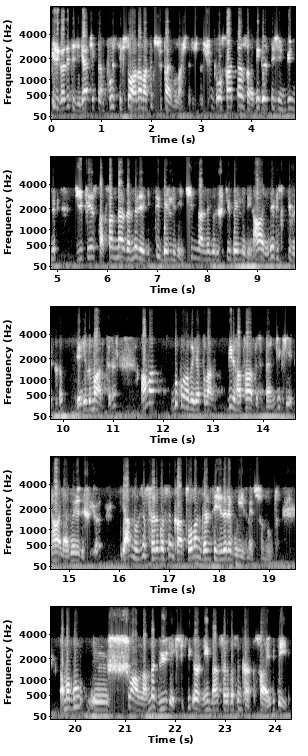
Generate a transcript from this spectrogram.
Bir gazeteci gerçekten pozitifse o adam artık süper bulaştırıcıdır. Çünkü o saatten sonra bir gazetecinin günlük GPS taksan nereden nereye gittiği belli değil. Kimlerle görüştüğü belli değil. Haliyle riskli bir durum. Yayılımı artırır. Ama bu konuda yapılan bir hatadır bence ki hala böyle düşünüyorum. Yalnızca sarı basın kartı olan gazetecilere bu hizmet sunuldu. Ama bu e, şu anlamda büyük eksiklik. Örneğin ben sarı basın kartı sahibi değilim.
